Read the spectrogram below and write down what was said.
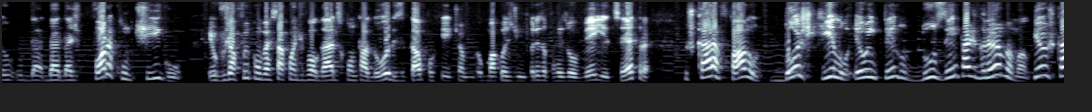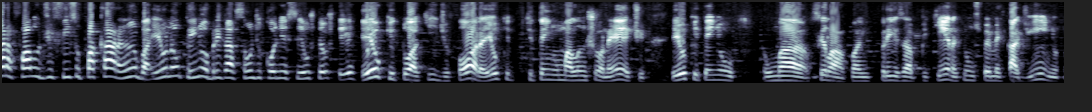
eu, da, da, fora contigo. Eu já fui conversar com advogados, contadores e tal, porque tinha alguma coisa de empresa para resolver e etc. Os caras falam 2 quilos, eu entendo 200 gramas, mano. E os caras falam difícil pra caramba. Eu não tenho obrigação de conhecer os teus termos. Eu que tô aqui de fora, eu que, que tenho uma lanchonete, eu que tenho uma, sei lá, uma empresa pequena, aqui um supermercadinho,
